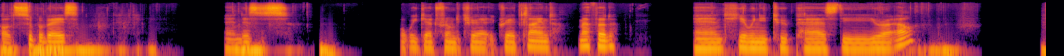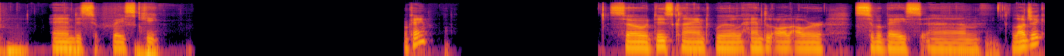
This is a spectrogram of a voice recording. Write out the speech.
called supabase. And this is what we get from the create, create client method. And here we need to pass the URL and the Supabase key. Okay. So this client will handle all our Supabase um, logic.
